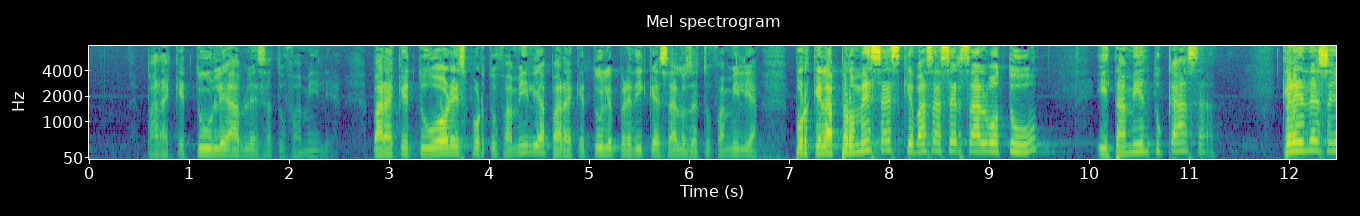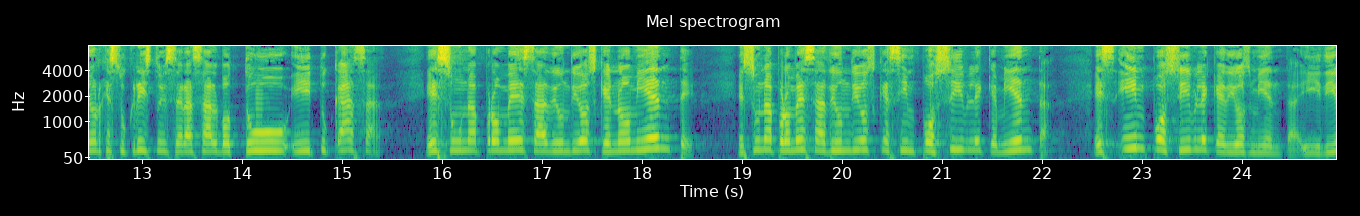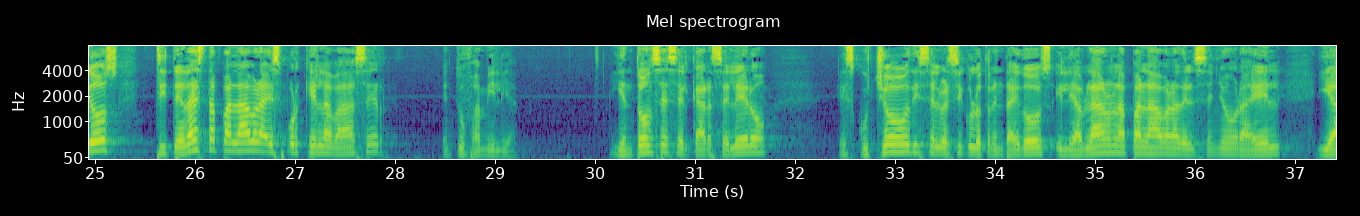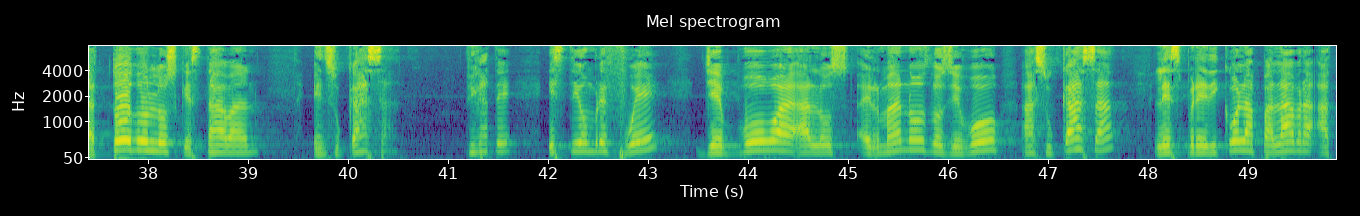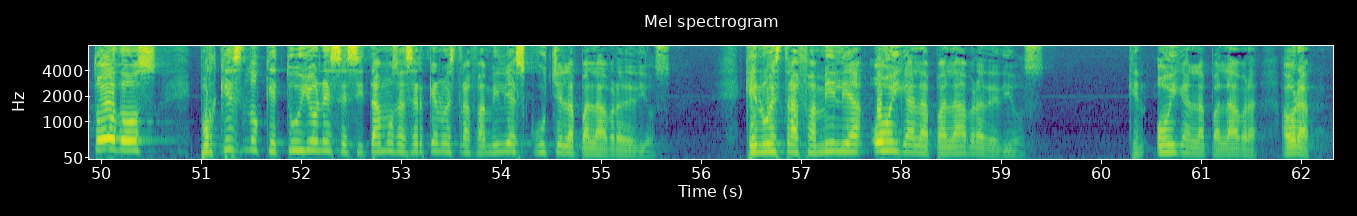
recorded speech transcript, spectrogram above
para que tú le hables a tu familia para que tú ores por tu familia, para que tú le prediques a los de tu familia. Porque la promesa es que vas a ser salvo tú y también tu casa. Cree en el Señor Jesucristo y serás salvo tú y tu casa. Es una promesa de un Dios que no miente. Es una promesa de un Dios que es imposible que mienta. Es imposible que Dios mienta. Y Dios, si te da esta palabra, es porque Él la va a hacer en tu familia. Y entonces el carcelero Escuchó, dice el versículo 32, y le hablaron la palabra del Señor a él y a todos los que estaban en su casa. Fíjate, este hombre fue, llevó a, los hermanos, los llevó a su casa, les predicó la palabra a todos, porque es lo que tú y yo necesitamos hacer que nuestra familia escuche la palabra de Dios, que nuestra familia oiga la palabra de Dios, que oigan la palabra. Ahora,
